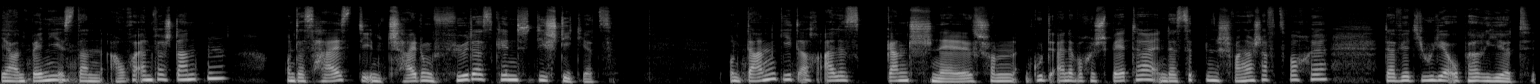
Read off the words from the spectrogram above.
Ja, und Benny ist dann auch einverstanden. Und das heißt, die Entscheidung für das Kind, die steht jetzt. Und dann geht auch alles ganz schnell. Schon gut eine Woche später, in der siebten Schwangerschaftswoche, da wird Julia operiert.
